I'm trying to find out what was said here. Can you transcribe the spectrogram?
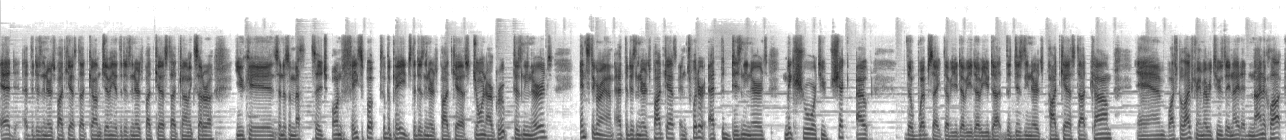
ed at the Disney Nerds Podcast.com, Jimmy at the Disney Nerds Podcast.com, etc. You can send us a message on Facebook to the page, the Disney Nerds Podcast. Join our group, Disney Nerds. Instagram at the Disney Nerds Podcast and Twitter at the Disney Nerds. Make sure to check out the website www.thedisneynerdspodcast.com and watch the live stream every Tuesday night at nine o'clock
